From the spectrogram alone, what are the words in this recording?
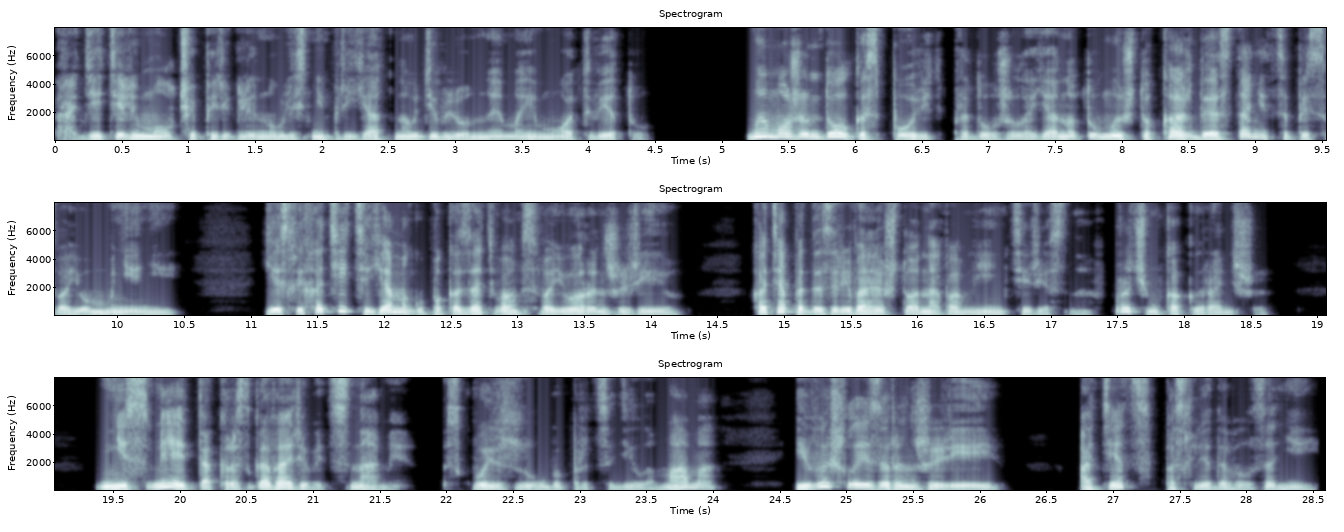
Родители молча переглянулись, неприятно удивленные моему ответу. «Мы можем долго спорить», — продолжила я, «но думаю, что каждый останется при своем мнении. Если хотите, я могу показать вам свою оранжерею, хотя подозреваю, что она вам не интересна, впрочем, как и раньше». «Не смей так разговаривать с нами», — сквозь зубы процедила мама и вышла из оранжереи. Отец последовал за ней.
